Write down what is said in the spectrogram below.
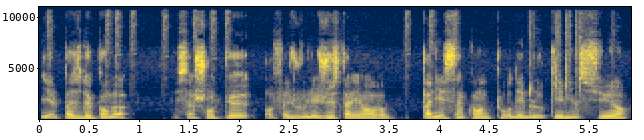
il y a le pass de combat. Sachant que, en fait, je voulais juste aller en palier 50 pour débloquer, bien sûr.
